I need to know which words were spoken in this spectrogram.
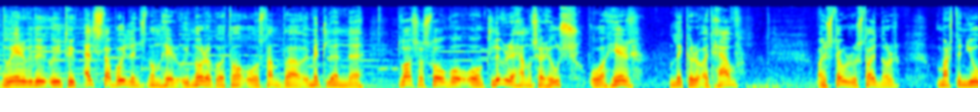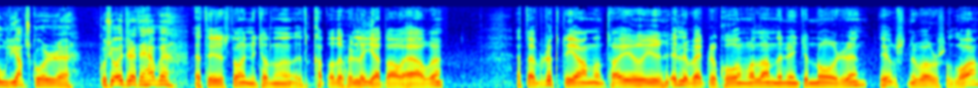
Nu er vi i tyk eldsta bøylingen her i Norragøtta og standa i middelen Blasastov og Klivre hennes her hus. Og her ligger et hev og en stor støyner. Martin Jul Janskår, hvordan er det etter hevet? Etter støyner kjenner jeg kattet det for leiet av hevet. Etter brukte jeg han og ta i illevekker kom og landet inn til Norge. Husene var så la.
